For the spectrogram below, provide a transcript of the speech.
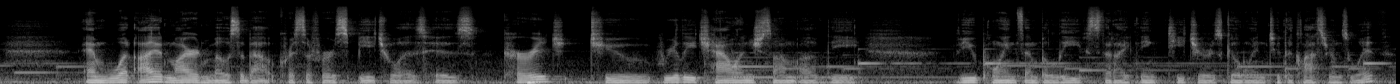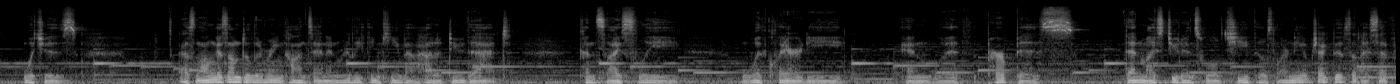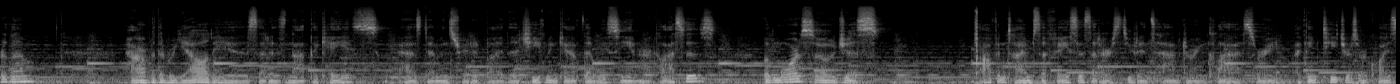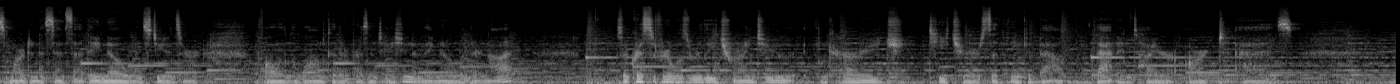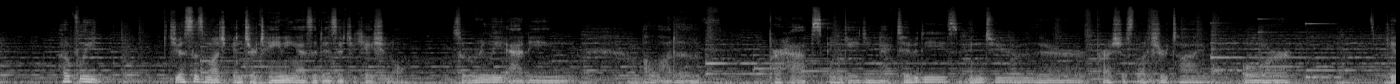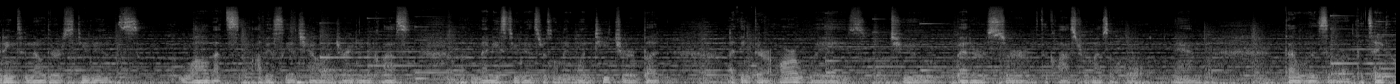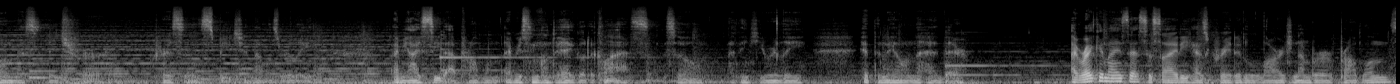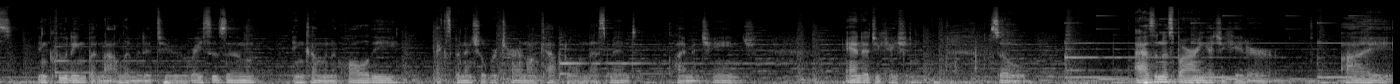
And what I admired most about Christopher's speech was his courage to really challenge some of the viewpoints and beliefs that I think teachers go into the classrooms with, which is as long as I'm delivering content and really thinking about how to do that concisely, with clarity, and with purpose, then my students will achieve those learning objectives that I set for them. However, the reality is that is not the case, as demonstrated by the achievement gap that we see in our classes, but more so just oftentimes the faces that our students have during class, right? I think teachers are quite smart in a sense that they know when students are following along to their presentation and they know when they're not. So Christopher was really trying to encourage teachers to think about that entire art as hopefully just as much entertaining as it is educational. So really adding a lot of perhaps engaging activities into their precious lecture time or getting to know their students. While that's obviously a challenge, right? In a class of many students, there's only one teacher, but I think there are ways to better serve the classroom as a whole. And that was uh, the take home message for Chris's speech, and that was really, I mean, I see that problem every single day I go to class. So I think he really hit the nail on the head there. I recognize that society has created a large number of problems, including but not limited to racism, income inequality, exponential return on capital investment, climate change, and education. So, as an aspiring educator, I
